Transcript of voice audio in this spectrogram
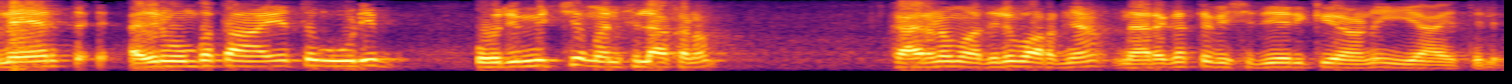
നേരത്തെ അതിനു മുമ്പത്തെ ആയത്ത് കൂടി ഒരുമിച്ച് മനസ്സിലാക്കണം. കാരണം അതിൽ പറഞ്ഞ നരകത്തെ വിശദീകരിക്കുകയാണ് ഈ ആയത്തിൽ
